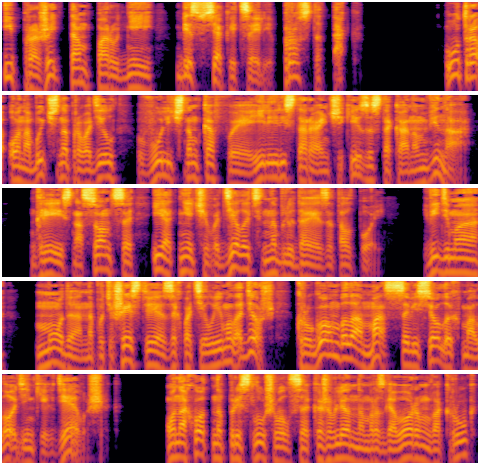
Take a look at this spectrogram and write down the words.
и прожить там пару дней без всякой цели, просто так. Утро он обычно проводил в уличном кафе или ресторанчике за стаканом вина, греясь на солнце и от нечего делать, наблюдая за толпой. Видимо, мода на путешествия захватила и молодежь, кругом была масса веселых молоденьких девушек. Он охотно прислушивался к оживленным разговорам вокруг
